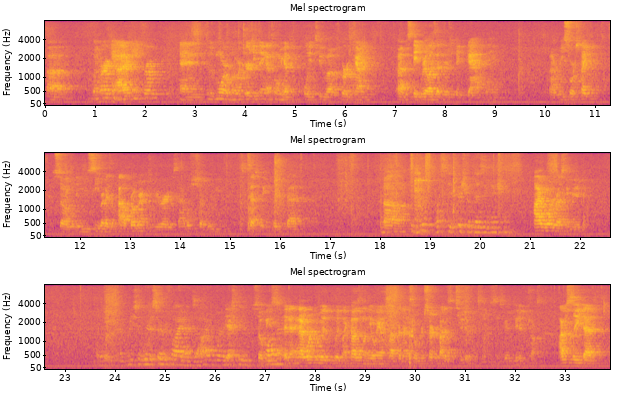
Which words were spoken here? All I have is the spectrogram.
Uh, When Hurricane Ida came through, and it was more of a North Jersey thing, that's when we got deployed to uh, Bergen County. Uh, The state realized that there's a big gap in uh, resource type, so the use CRED as a pilot program, which we were already established, so we successfully completed that. Um, What's the official designation? High water rescue vehicle. We said we're certified as a high water Yeah, rescue So we, and department. and I worked with, with my cousin on the OEM side for that, so we're certified as two different teams, since we have two different trucks. Obviously, that,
